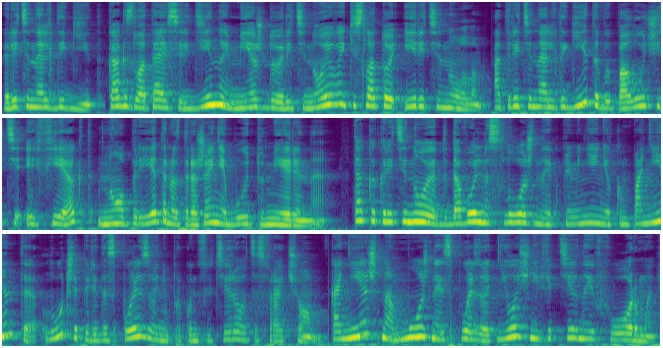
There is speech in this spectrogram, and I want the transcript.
ретинальдегид, как золотая середина между ретиноевой кислотой и ретинолом. От ретинальдегида вы получите эффект, но при этом раздражение будет умеренное. Так как ретиноиды довольно сложные к применению компоненты, лучше перед использованием проконсультироваться с врачом. Конечно, можно использовать не очень эффективные формы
